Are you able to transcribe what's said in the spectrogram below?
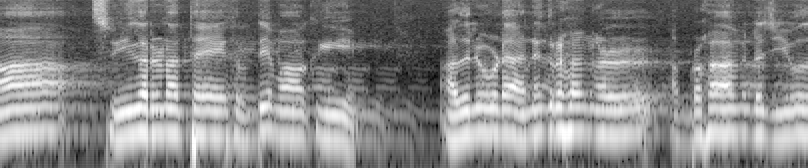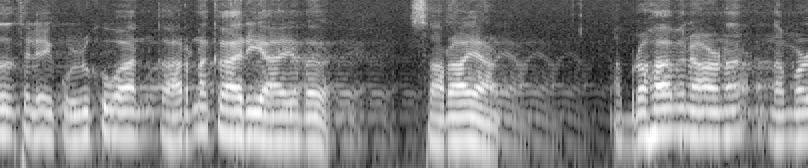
ആ സ്വീകരണത്തെ ഹൃദ്യമാക്കുകയും അതിലൂടെ അനുഗ്രഹങ്ങൾ അബ്രഹാമിന്റെ ജീവിതത്തിലേക്ക് ഒഴുക്കുവാൻ കാരണക്കാരിയായത് സറായാണ്. അബ്രഹാമിനാണ് നമ്മൾ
